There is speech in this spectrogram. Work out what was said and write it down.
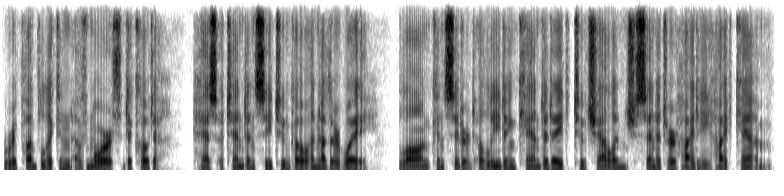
Republican of North Dakota, has a tendency to go another way. Long considered a leading candidate to challenge Senator Heidi Heitkamp,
